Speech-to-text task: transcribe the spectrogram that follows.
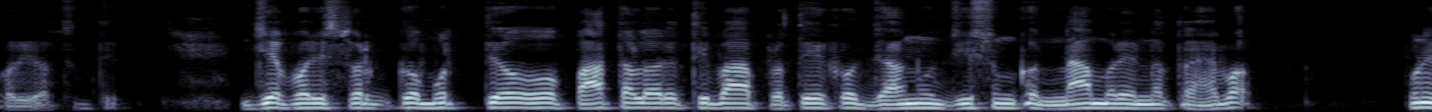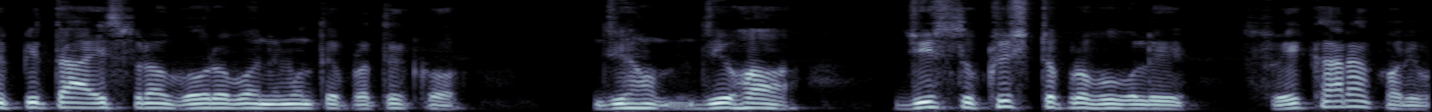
କରିଅଛନ୍ତି। ଯେପରି ସ୍ୱର୍ଗ ମୃତ୍ୟୁ ଓ ପାତାଳରେ ଥିବା ପ୍ରତ୍ୟେକ ଜାନୁ ଯୀଶୁଙ୍କ ନାମରେ ନତ ହେବ ପୁଣି ପିତା ଈଶ୍ୱର ଗୌରବ ନିମନ୍ତେ ପ୍ରତ୍ୟେକ ଜିହ ଯୀଶୁ ଖ୍ରୀଷ୍ଟ ପ୍ରଭୁ ବୋଲି ସ୍ୱୀକାର କରିବ।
